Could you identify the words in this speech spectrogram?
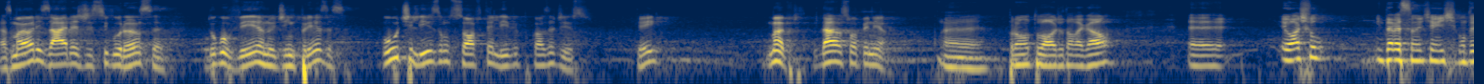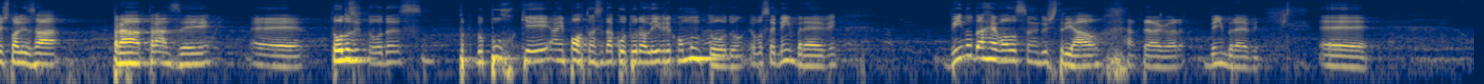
As maiores áreas de segurança do governo e de empresas utilizam software livre por causa disso. Ok? Manfred, dá a sua opinião. É, pronto, o áudio está legal. É, eu acho interessante a gente contextualizar para trazer é, todos e todas do porquê a importância da cultura livre como um todo. Eu vou ser bem breve. Vindo da Revolução Industrial, até agora, bem breve, é,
